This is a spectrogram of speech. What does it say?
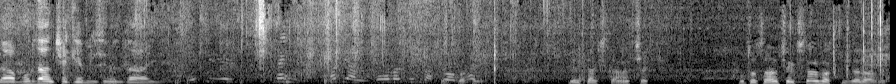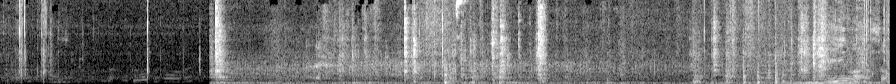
Daha buradan çekebilirsiniz daha iyi. Birkaç tane çek. Bu tasarruf çekseler bak güzel abi. İyi mi Hasan?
